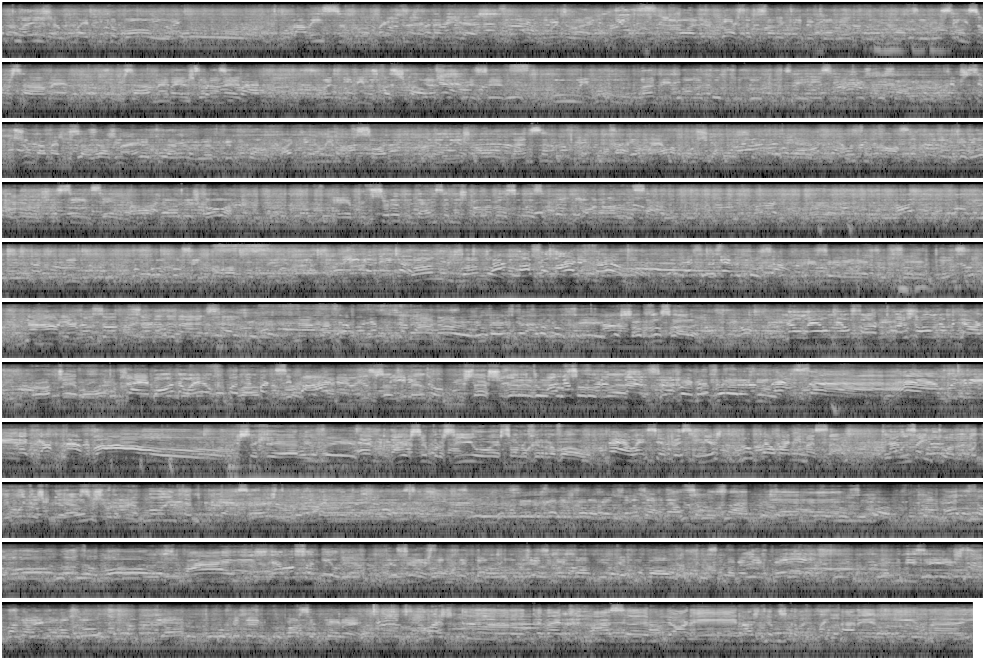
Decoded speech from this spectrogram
Chapeleiro. Chapeleiro. Que bom. O Dalice do País das Maravilhas. Muito bem. Olha, gosta de estar aqui, naturalmente, no Lado do. Sim, somos Samamed. Somos Samamed, Bem, temos que participar. Muito E bem. vimos com as E escolas. acho que vai ser um, um ano igual a todos os outros. Sim, sim. Aqui se passar. Temos sempre que juntar mais Já pessoas, não é? 28 anos, não é de carnaval. Olha, tem ali a professora, tem ali a escola de dança. Vou falar com ela, puxa, puxa. Ela tem rosa. Sim, sim. Ela da escola? É professora de dança na Escola Abel Salazar, Manuela de Sá. Vou é o espírito. Exatamente. Está a chegar então a professora de dança. Bem, vamos falar as duas. Dança! É alegria, carnaval! Isto é que é ânimo. É verdade. sempre assim ou é só no carnaval? Não, é sempre assim. Este grupo é uma animação. Estamos em todas. Tem muitas crianças, seguramente. Muitas crianças. Este grupo tem muitas crianças. Está na passa melhor é? Eu acho que cada ano que passa, melhor é. Nós temos que aproveitar a vida e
